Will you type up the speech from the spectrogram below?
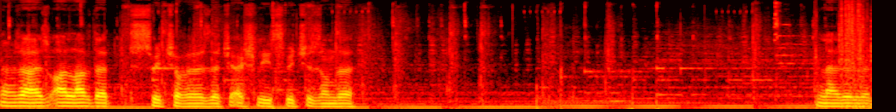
I, I love that switch of hers that she actually switches on the ladder that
